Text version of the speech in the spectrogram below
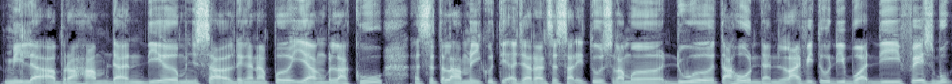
Mila Abraham dan dia menyesal dengan apa yang berlaku uh, setelah mengikuti ajaran sesat itu selama 2 tahun dan live itu dibuat di Facebook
